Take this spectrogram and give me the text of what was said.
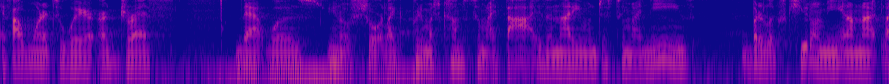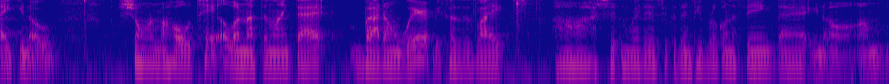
if I wanted to wear a dress that was, you know, short, like pretty much comes to my thighs and not even just to my knees, but it looks cute on me and I'm not like, you know, showing my whole tail or nothing like that, but I don't wear it because it's like oh, I shouldn't wear this because then people are going to think that, you know, I'm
